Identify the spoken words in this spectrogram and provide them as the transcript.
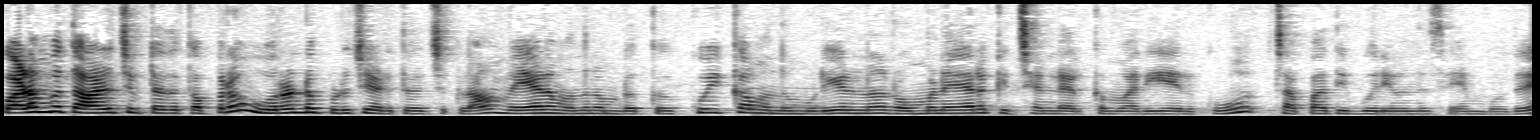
குழம்பு தாளிச்சு விட்டதுக்கப்புறம் உருண்டை பிடிச்சி எடுத்து வச்சுக்கலாம். வேலை வந்து நம்மளுக்கு குயிக்காக வந்து முடியலன்னா ரொம்ப நேரம் கிச்சனில் இருக்க மாதிரியே இருக்கும் சப்பாத்தி பூரி வந்து செய்யும்போது.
